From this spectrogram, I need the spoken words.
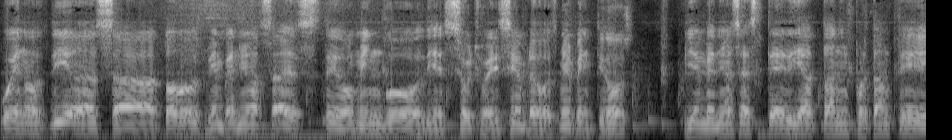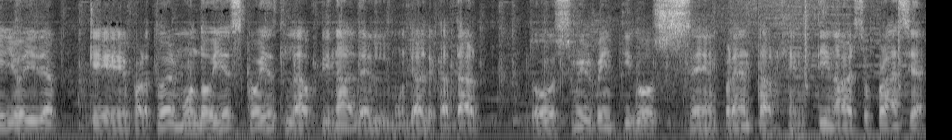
Buenos días a todos, bienvenidos a este domingo 18 de diciembre de 2022. Bienvenidos a este día tan importante y hoy día que para todo el mundo y es que hoy es la final del Mundial de Qatar 2022. Se enfrenta Argentina versus Francia,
